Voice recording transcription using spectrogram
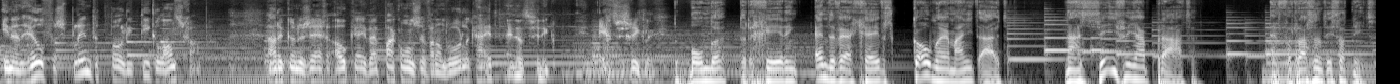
in een heel versplinterd politiek landschap hadden kunnen zeggen... oké, wij pakken onze verantwoordelijkheid. En dat vind ik echt verschrikkelijk. De bonden, de regering en de werkgevers komen er maar niet uit. Na zeven jaar praten. En verrassend is dat niet.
